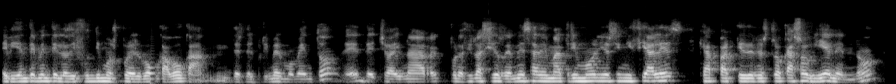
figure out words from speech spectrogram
Evidentemente lo difundimos por el boca a boca desde el primer momento. ¿eh? De hecho, hay una, por decirlo así, remesa de matrimonios iniciales que a partir de nuestro caso vienen, ¿no?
